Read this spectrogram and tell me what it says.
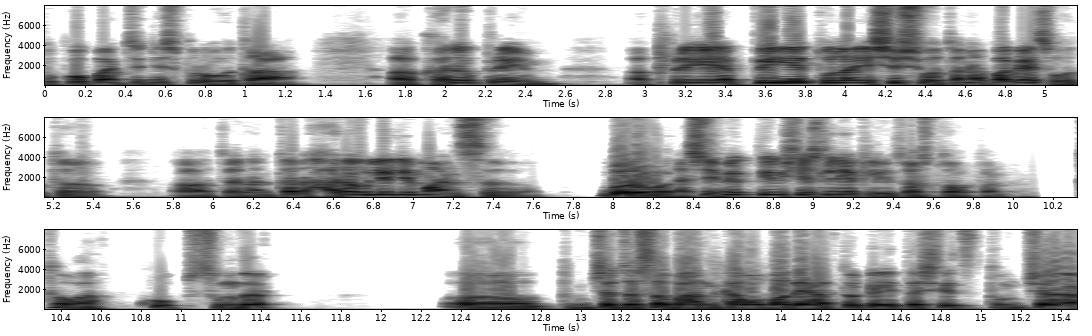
तुकोबांचे निष्प्रह होता खरं प्रेम प्रिय प्रिय तुला यशस्वी होताना बघायचं होतं त्यानंतर हरवलेली माणसं. बरोबर. असे व्यक्तिविशेष लेख लिहित असतो आपण. वा खूप सुंदर. तुमच्या जसं बांधकामामध्ये हातोटी आहे तसेच तुमच्या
